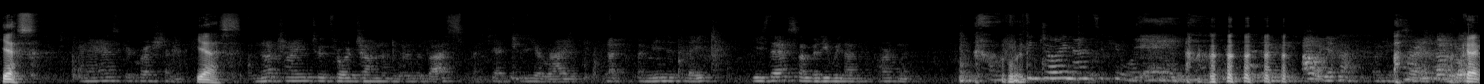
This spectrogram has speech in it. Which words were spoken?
Yes, Can I ask a question? yes. I'm not trying to throw John under the bus, but he actually arrived like a minute late. Is there somebody without a partner? Um, you can join us if you want. Oh, yeah. Okay. Okay.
